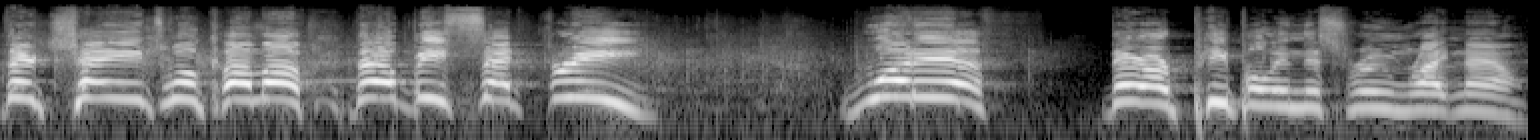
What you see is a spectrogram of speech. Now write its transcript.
their chains will come off, they'll be set free. What if there are people in this room right now?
